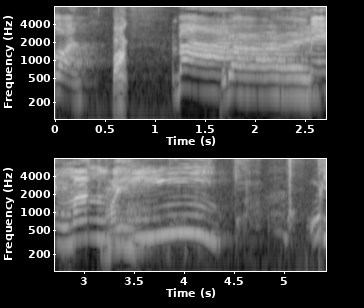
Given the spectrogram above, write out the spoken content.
ก่อน Bonk. บ๊ายบาย บ๊ายบาย แบ่งมั่งไม่นี่โอ้ย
